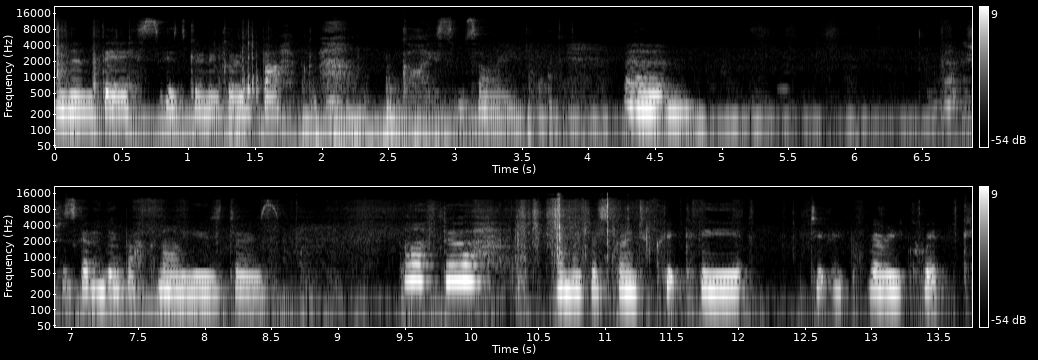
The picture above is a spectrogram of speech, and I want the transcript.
and then this is going to go back. Guys i'm sorry. Um just going to go back and i'll use those after. And we're just going to quickly do a very quick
